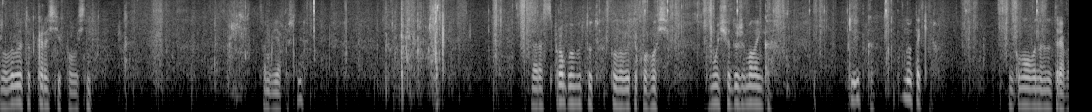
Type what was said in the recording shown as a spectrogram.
Ловили тут карасів по весні. Це моя пишня. Зараз спробуємо тут половити когось. Тому що дуже маленька клітка. Ну таке. Нікому вона не треба.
